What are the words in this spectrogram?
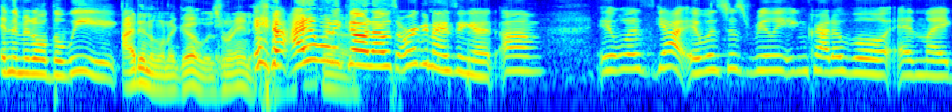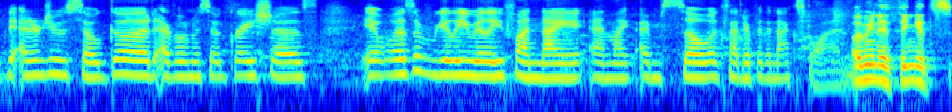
in the middle of the week. I didn't want to go. It was raining. I didn't want to go, and I was organizing it. Um, it was yeah, it was just really incredible, and like the energy was so good. Everyone was so gracious. It was a really really fun night, and like I'm so excited for the next one. I mean, I think it's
